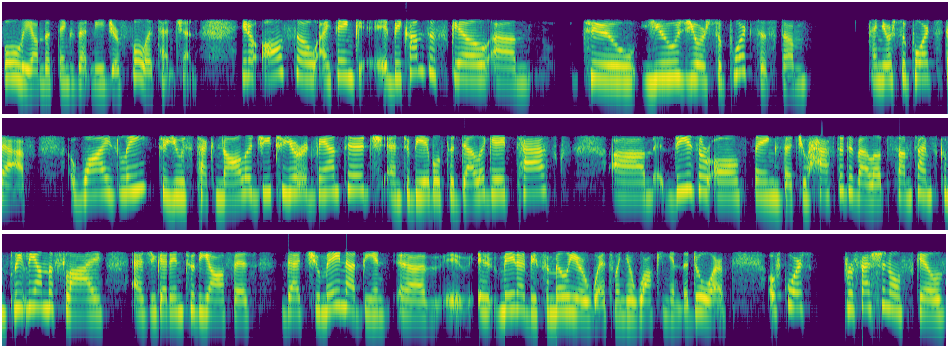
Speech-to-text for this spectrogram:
fully on the things that need your full attention. You know, also I think it becomes a skill um, to use your support system and your support staff wisely to use technology to your advantage and to be able to delegate tasks um, these are all things that you have to develop, sometimes completely on the fly as you get into the office that you may not be in, uh, may not be familiar with when you're walking in the door. Of course, professional skills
